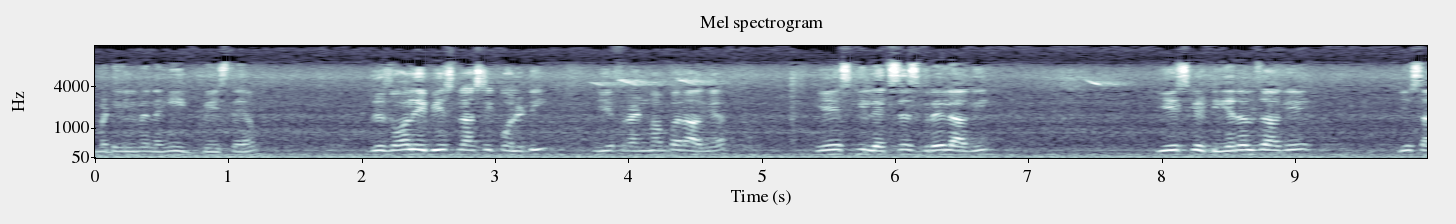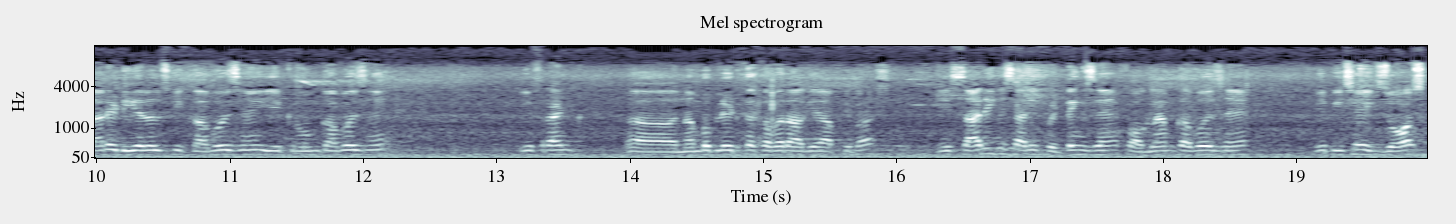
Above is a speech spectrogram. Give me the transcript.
मटेरियल में नहीं बेचते हम। This all ABS plastic quality ये फ्रंट बम्पर आ गया। ये इसकी लेक्सस ग्रिल आ गई, ये इसके डीआरएल्स आ गए, ये सारे डीआरएल्स के कवर्स हैं, ये क्रोम कवर्स हैं, ये फ्रंट नंबर प्लेट का कवर आ गया आपके पास, ये सारी की सारी फिटिंग्स हैं फॉगलैम कवर्स हैं, ये पीछे एग्जॉस्ट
